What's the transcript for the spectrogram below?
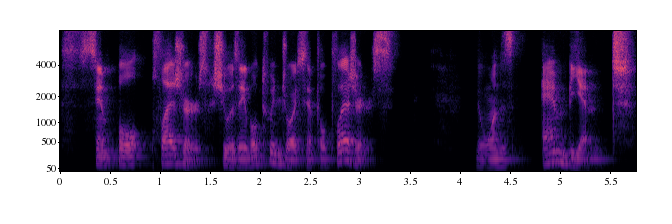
Simple pleasures. She was able to enjoy simple pleasures. The one is ambient.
